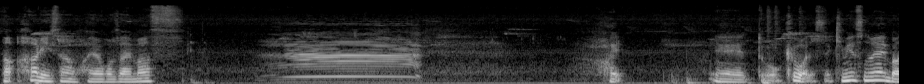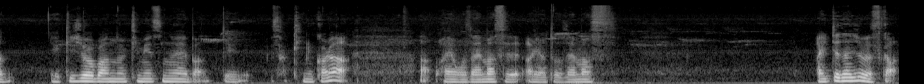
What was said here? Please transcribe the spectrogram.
あ、ハリーさんおはようございます。はい。はいえっ、と、今日はですね、鬼滅の刃、劇場版の鬼滅の刃っていう作品から、あ、おはようございます。ありがとうございます。あ、言って大丈夫ですか？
